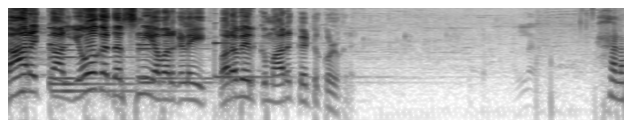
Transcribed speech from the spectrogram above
காரைக்கால் யோக தர்ஷினி அவர்களை வரவேற்குமாறு கேட்டுக்கொள்கிறேன். ஹலோ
